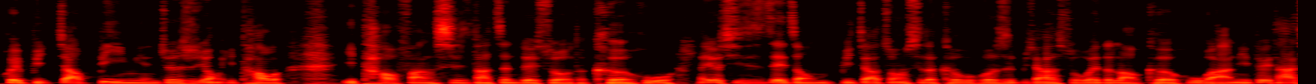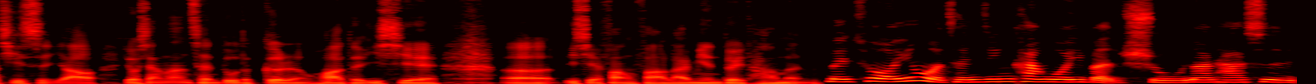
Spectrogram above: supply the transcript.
会比较避免就是用一套一套方式，然后针对所有的客户。那尤其是这种比较忠实的客户，或者是比较所谓的老客户啊，你对他其实要有相当程度的个人化的一些呃一些方法来面对他们。没错，因为我曾经看过一本书，那他是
